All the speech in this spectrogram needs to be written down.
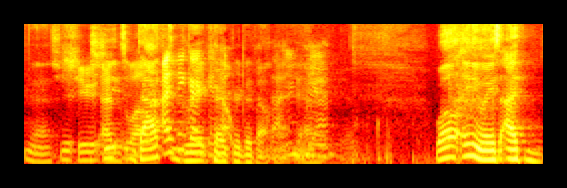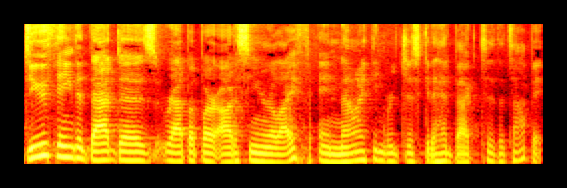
Yeah, she, She ends well. That's I think I great can help character with that. development. Yeah. Mm-hmm. Yeah. Well, anyways, I do think that that does wrap up our Odyssey in real life, and now I think we're just gonna head back to the topic.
